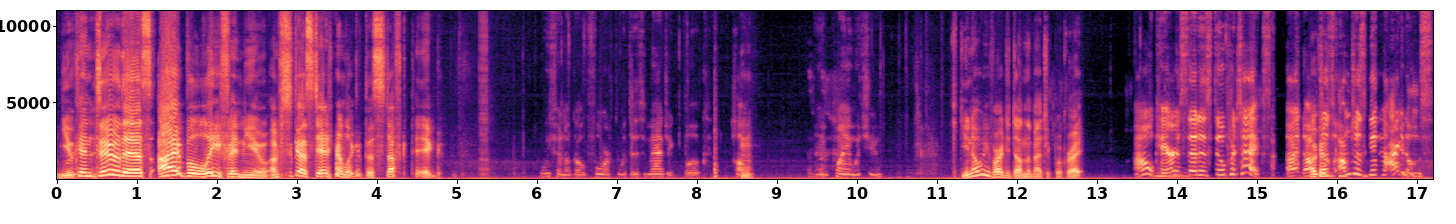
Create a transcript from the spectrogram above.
You can said- do this. I believe in you. I'm just gonna stand here and look at this stuffed pig. We finna go forth with this magic book. Huh. Hmm. I ain't playing with you. You know we've already done the magic book, right? I don't care. It said it still protects. I, I'm Okay. just I'm just getting items.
